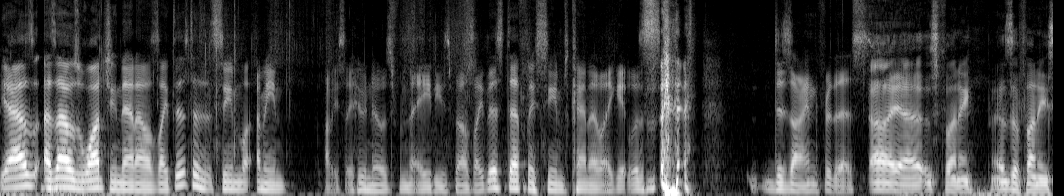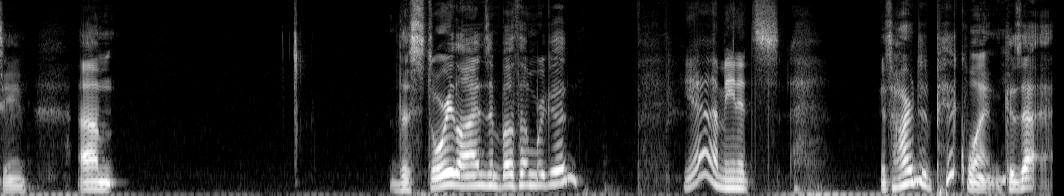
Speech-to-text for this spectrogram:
Yeah, as, as I was watching that, I was like, this doesn't seem. Like, I mean, obviously, who knows from the '80s, but I was like, this definitely seems kind of like it was designed for this. Oh yeah, it was funny. That was a funny scene. Um, the storylines in both of them were good. Yeah, I mean, it's. It's hard to pick one because I,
